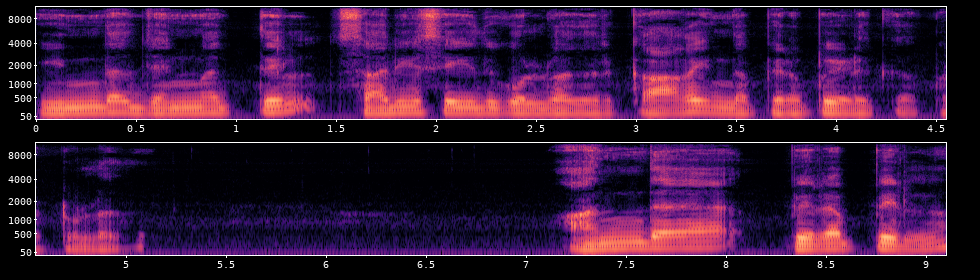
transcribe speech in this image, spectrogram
இந்த ஜென்மத்தில் சரி செய்து கொள்வதற்காக இந்த பிறப்பு எடுக்கப்பட்டுள்ளது. அந்த பிறப்பில்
